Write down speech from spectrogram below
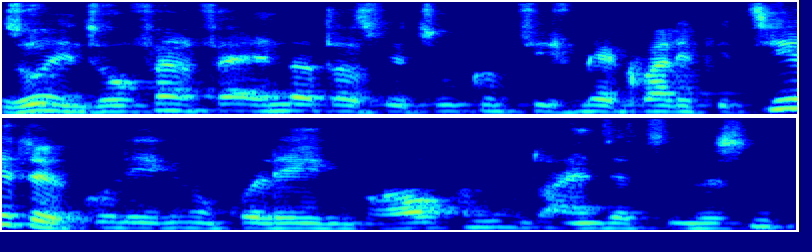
so insofern verändert, dass wir zukünftig mehr qualifizierte Kolleginnen und Kollegen brauchen und einsetzen müssen.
